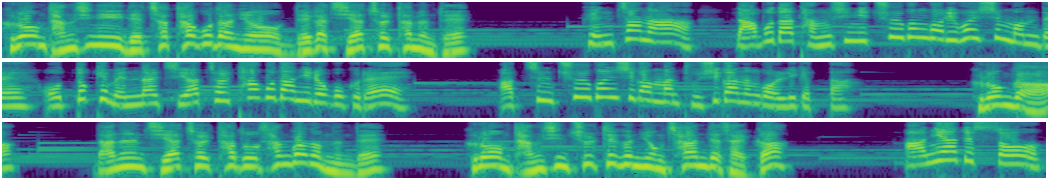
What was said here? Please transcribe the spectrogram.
그럼 당신이 내 차 타고 다녀. 내가 지하철 타면 돼. 괜찮아. 나보다 당신이 출근거리 훨씬 먼데 어떻게 맨날 지하철 타고 다니려고 그래? 아침 출근 시간만 2시간은 걸리겠다. 그런가? 나는 지하철 타도 상관없는데. 그럼 당신 출퇴근용 차 한 대 살까? 아니야 됐어.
